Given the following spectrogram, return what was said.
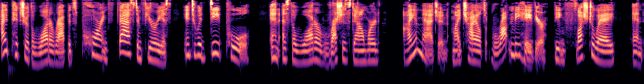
I picture the water rapids pouring fast and furious into a deep pool, and as the water rushes downward, I imagine my child's rotten behavior being flushed away and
